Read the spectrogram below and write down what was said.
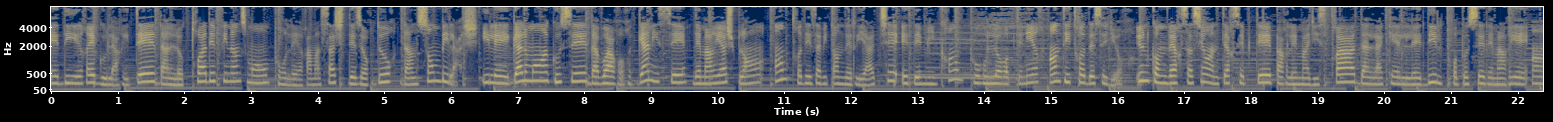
et d'irrégularité dans l'octroi des financements pour le ramassage des ordures dans son village. Il est également accusé d'avoir organisé des mariages blancs entre des habitants de Riace et des migrants pour leur obtenir un titre de séjour. Une conversation interceptée par les magistrats dans laquelle l'édile proposait de marier en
